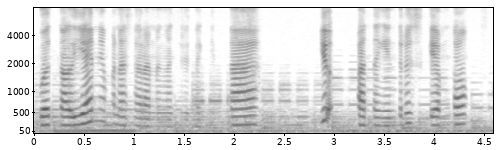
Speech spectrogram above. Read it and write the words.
Buat kalian yang penasaran dengan cerita kita, yuk pantengin terus Game Talks.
